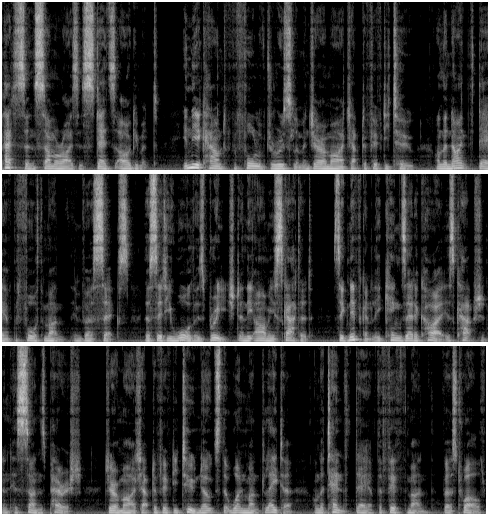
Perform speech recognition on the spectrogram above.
Peterson summarizes Stead's argument. In the account of the fall of Jerusalem in Jeremiah chapter 52, on the ninth day of the fourth month, in verse 6, the city wall is breached and the army scattered. Significantly, King Zedekiah is captured and his sons perish. Jeremiah chapter 52 notes that one month later, on the tenth day of the fifth month, verse 12,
